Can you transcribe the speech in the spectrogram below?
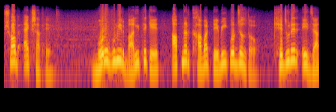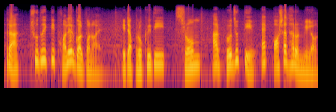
সব একসাথে। মরুভূমির বালি থেকে আপনার খাবার টেবিল পর্যন্ত খেজুরের এই যাত্রা শুধু একটি ফলের গল্প নয়, এটা প্রকৃতি, শ্রম আর প্রযুক্তির এক অসাধারণ মিলন।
